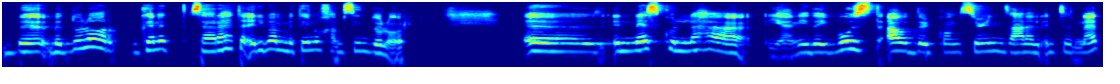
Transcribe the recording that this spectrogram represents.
بالدولار وكانت سعرها تقريبا 250 دولار. الناس كلها يعني they voiced out their concerns على الإنترنت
